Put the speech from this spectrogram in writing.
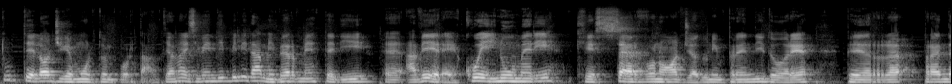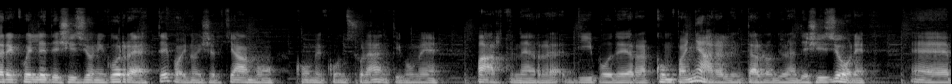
tutte logiche molto importanti. L'analisi vendibilità mi permette di eh, avere quei numeri che servono oggi ad un imprenditore per prendere quelle decisioni corrette. Poi noi cerchiamo come consulenti, come partner di poter accompagnare all'interno di una decisione. Eh,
